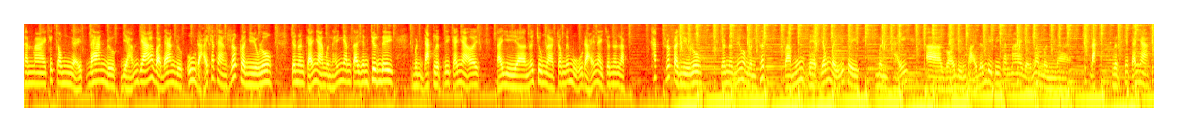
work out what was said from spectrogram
Thanh Mai cái công nghệ đang được giảm giá và đang được ưu đãi khách hàng rất là nhiều luôn. Cho nên cả nhà mình hãy nhanh tay nhanh chân đi mình đặt lịch đi cả nhà ơi. Tại vì à, nói chung là trong cái mùa ưu đãi này cho nên là khách rất là nhiều luôn. Cho nên nếu mà mình thích và muốn đẹp giống Mỹ thì mình hãy à, gọi điện thoại đến BB Thanh Mai để mà mình à, đặt lịch nha cả nhà.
